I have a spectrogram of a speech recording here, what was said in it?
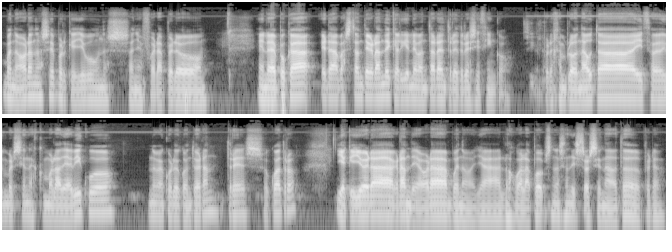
bueno, ahora no sé porque llevo unos años fuera, pero en la época era bastante grande que alguien levantara entre 3 y 5. Sí, claro. Por ejemplo, Nauta hizo inversiones como la de Abiquo, no me acuerdo cuánto eran, 3 o 4, y aquello era grande. Ahora, bueno, ya los Wallapops nos han distorsionado todo, pero...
